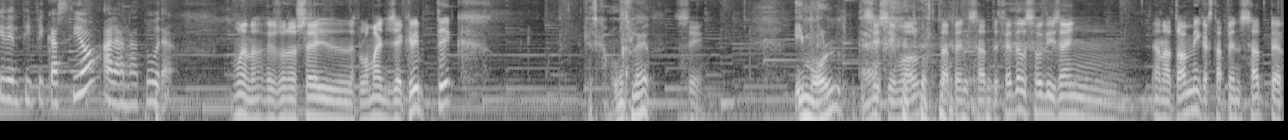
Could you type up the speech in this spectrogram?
Identificació a la natura. Bueno, és un ocell de plomatge críptic. que es camufle, Sí, i molt, eh? sí, sí, molt. Està pensat... De fet, el seu disseny anatòmic està pensat per,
